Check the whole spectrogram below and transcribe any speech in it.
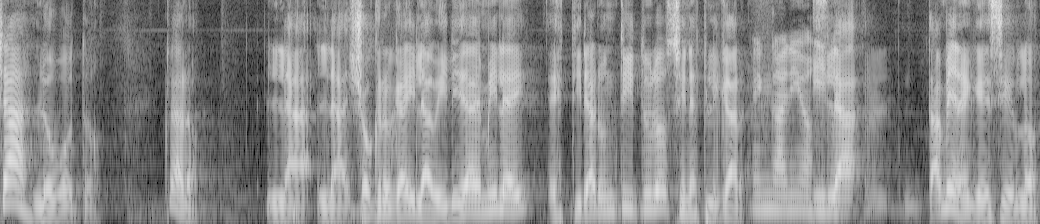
Ya lo voto. Claro. La, la- yo creo que ahí la habilidad de Milei es tirar un título sin explicar. Engañoso. Y la, también hay que decirlo,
